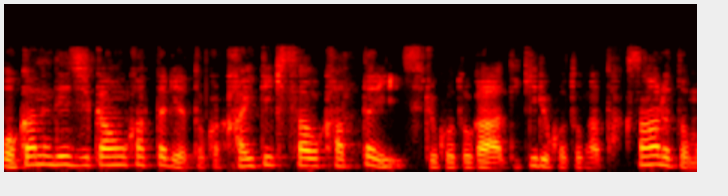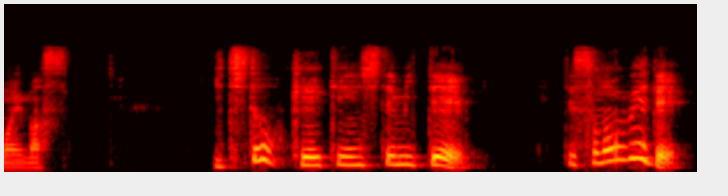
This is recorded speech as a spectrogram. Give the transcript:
お金で時間を買ったりだとか快適さを買ったりすることができることがたくさんあると思います。一度経験してみて、で、その上で、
